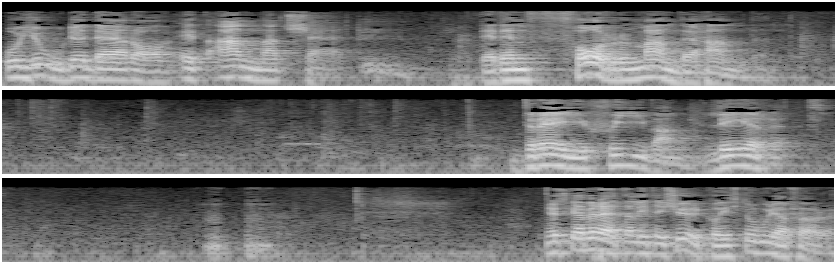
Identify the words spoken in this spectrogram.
och gjorde därav ett annat kärl. Det är den formande handen. Drejskivan, leret. Nu ska jag berätta lite kyrkohistoria för er.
